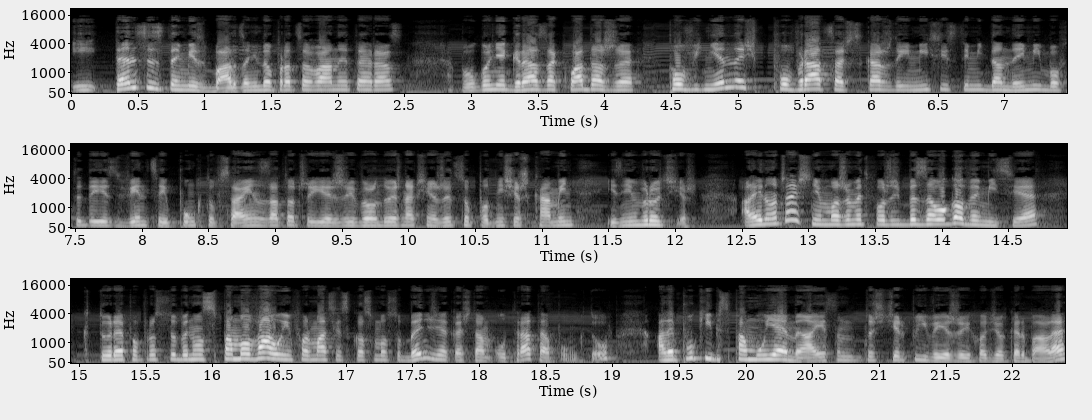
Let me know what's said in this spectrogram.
I ten system jest bardzo niedopracowany teraz bo ogólnie gra zakłada, że powinieneś powracać z każdej misji z tymi danymi, bo wtedy jest więcej punktów science za to, czy jeżeli wylądujesz na księżycu, podniesiesz kamień i z nim wrócisz. Ale jednocześnie możemy tworzyć bezzałogowe misje, które po prostu będą spamowały informacje z kosmosu, będzie jakaś tam utrata punktów, ale póki spamujemy, a jestem dość cierpliwy, jeżeli chodzi o kerbale,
